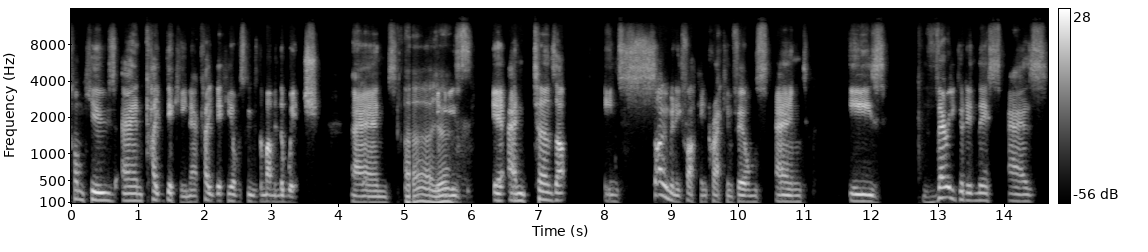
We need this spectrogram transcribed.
Tom Hughes and Kate Dickie. Now, Kate Dickie obviously was the mum in The Witch, and. He's, yeah, and turns up in so many fucking cracking films, and is very good in this as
